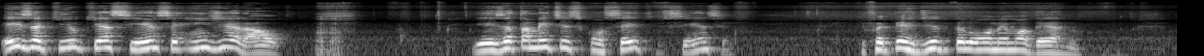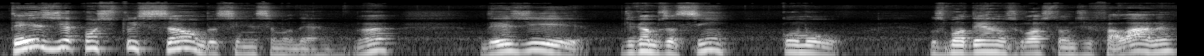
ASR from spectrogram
Eis aqui o que é a ciência em geral. E é exatamente esse conceito de ciência que foi perdido pelo homem moderno desde a constituição da ciência moderna, né? desde, digamos assim, como os modernos gostam de falar, né?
